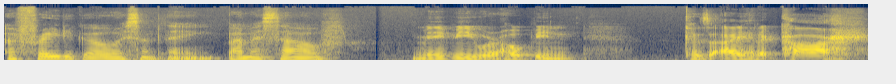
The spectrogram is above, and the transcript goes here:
afraid to go or something by myself. Maybe you were hoping because I had a car.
